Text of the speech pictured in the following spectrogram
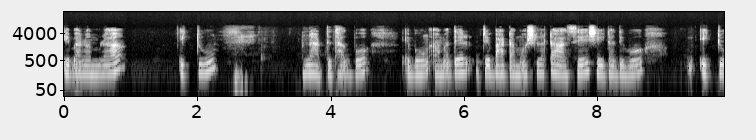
এবার আমরা একটু নাড়তে থাকব এবং আমাদের যে বাটা মশলাটা আছে সেইটা দেব একটু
